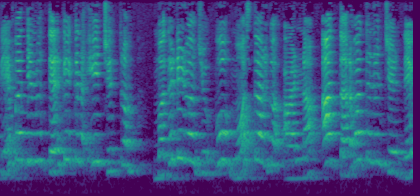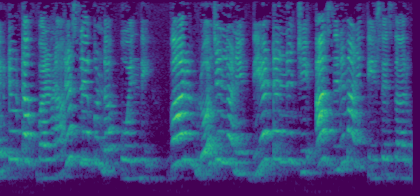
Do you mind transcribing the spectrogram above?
నేపథ్యంలో తెరకెక్కిన ఈ చిత్రం మొదటి రోజు ఓ మోస్తారుగా ఆడిన ఆ తర్వాత నుంచే నెగిటివ్ టాక్ వలన ఇంట్రెస్ట్ లేకుండా పోయింది. వారం రోజుల్లోనే థియేటర్ నుంచి ఆ సినిమాని తీసేశారు.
